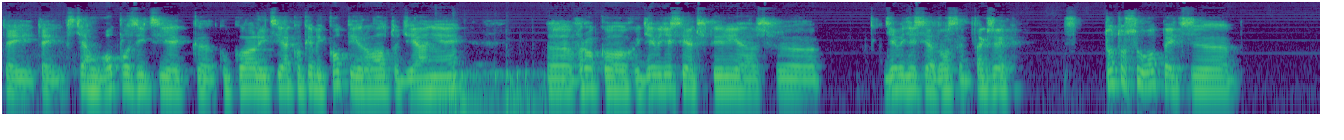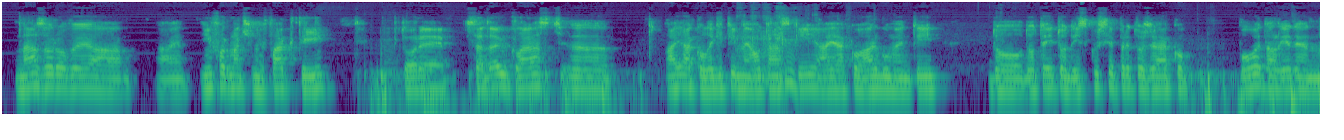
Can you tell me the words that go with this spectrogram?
tej, tej vzťahu opozície k, ku koalícii ako keby kopíroval to dianie e, v rokoch 94 až 98. E, Takže toto sú opäť e, názorové a, a informačné fakty, ktoré sa dajú klásť aj ako legitimné otázky, aj ako argumenty do, do tejto diskusie, pretože ako povedal jeden,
